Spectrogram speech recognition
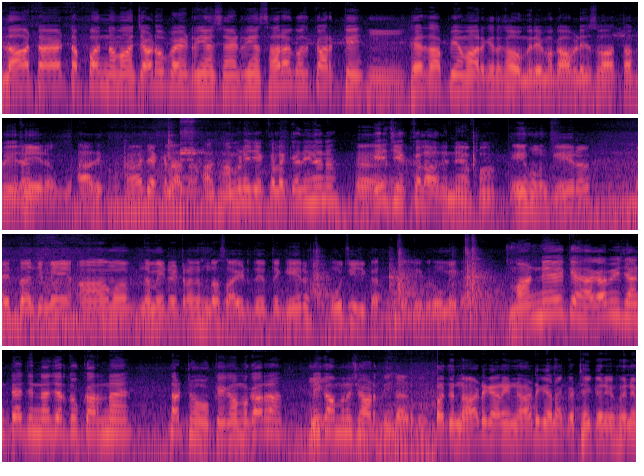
ਲਾ ਟਾਇਰ ਟੱਪਾ ਨਵਾਂ ਚਾੜੋ ਬੈਟਰੀਆਂ ਸੈਂਟਰੀਆਂ ਸਾਰਾ ਕੁਝ ਕਰਕੇ ਫਿਰ ਥਾਪੀਆਂ ਮਾਰ ਕੇ ਦਿਖਾਓ ਮੇਰੇ ਮੁਕਾਬਲੇ 'ਚ ਸਵਾਦ ਤਾਂ ਫੇਰ ਹੈ। ਫੇਰ ਆਊਗਾ। ਆ ਦੇਖੋ। ਆ ਜੈਕ ਲਾਤਾ ਆ ਸਾਹਮਣੇ ਜੈਕ ਲੱਗਿਆ ਦੀ ਨਾ ਨਾ। ਇਹ ਜੈਕ ਲਾ ਦਿੰਨੇ ਆਪਾਂ। ਇਹ ਹੁਣ ਗੇਅਰ ਇਦਾਂ ਜਿਵੇਂ ਆਮ ਨਵੇਂ ਟਰੈਕਟਰਾਂ ਦੇ ਹੁੰਦਾ ਸਾਈਡ ਦੇ ਉੱਤੇ ਗੇਅਰ ਉਹ ਚੀਜ਼ ਕਰਤੀ ਚੱਲੀ ਪਰ ਉਵੇਂ ਕਰਕੇ ਮੰਨੇ ਇਹ ਕਿਹਾਗਾ ਵੀ ਏਜੰਟ ਜਿੰਨਾ ਚਿਰ ਤੂੰ ਕਰਨਾ ਹੈ ਤਾਂ ਠੋਕ ਕੇ ਕੰਮ ਕਰ ਨਹੀਂ ਕੰਮ ਨੂੰ ਛੱਡ ਦੀ। ਛੱਡ ਦੋ ਅੱਜ 911 911 ਇਕੱਠੇ ਕਰੇ ਹੋਏ ਨੇ।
